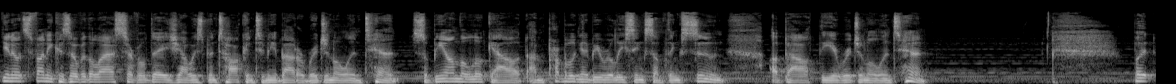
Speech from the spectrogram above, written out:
You know, it's funny because over the last several days, Yahweh's been talking to me about original intent. So be on the lookout. I'm probably going to be releasing something soon about the original intent. But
